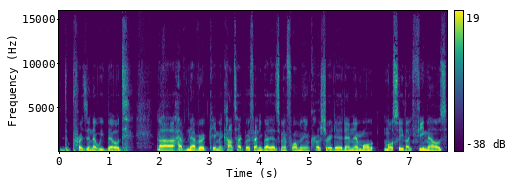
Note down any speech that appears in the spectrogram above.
the prison that we build uh, have never came in contact with anybody that's been formerly incarcerated, and they're mo- mostly like females,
